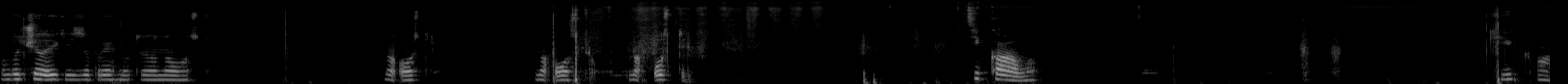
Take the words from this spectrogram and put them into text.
Он до якийсь запригнути на острів. На острів. На остров. На острів. Цікаво. Тік. А.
